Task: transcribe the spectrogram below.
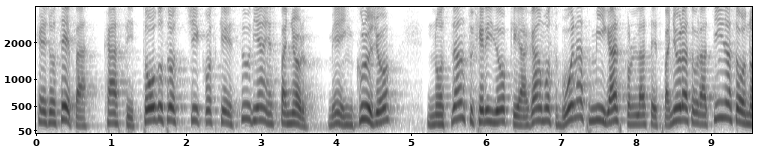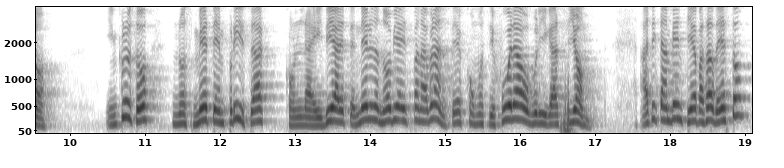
Que yo sepa, casi todos los chicos que estudian español, me incluyo, nos han sugerido que hagamos buenas migas con las españolas o latinas o no. Incluso nos meten prisa con la idea de tener una novia hispanohablante como si fuera obligación. ¿A ti también te ha pasado esto?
